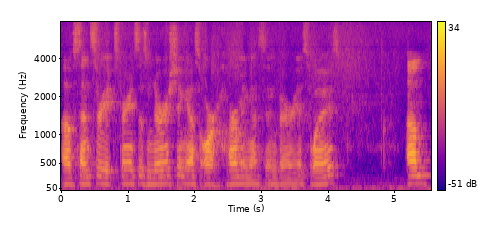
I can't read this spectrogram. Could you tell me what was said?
of sensory experiences nourishing us or harming us in various ways. Um,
